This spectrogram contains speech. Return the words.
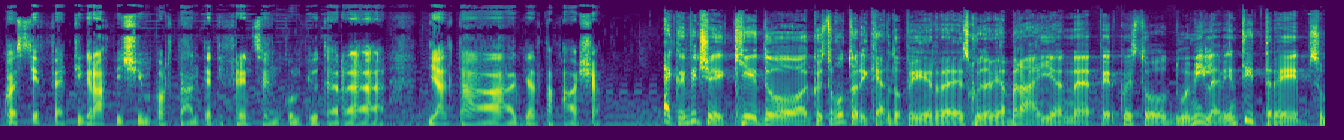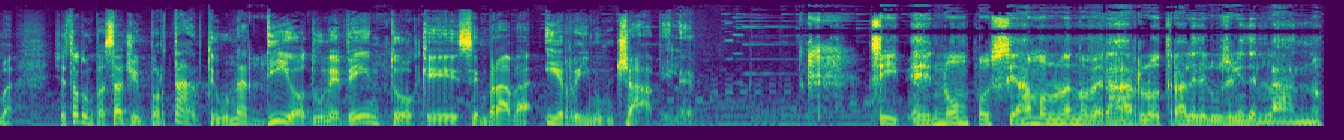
questi effetti grafici importanti a differenza di un computer uh, di, alta, di alta fascia. Ecco, invece chiedo a questo punto Riccardo, per, scusami, a Brian, per questo 2023, insomma, c'è stato un passaggio importante, un addio ad un evento che sembrava irrinunciabile. Sì, e non possiamo non annoverarlo tra le delusioni dell'anno.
